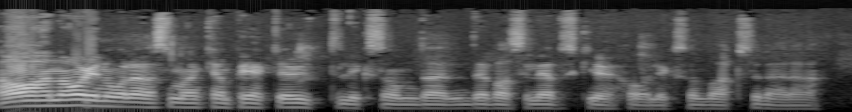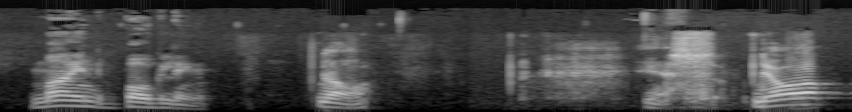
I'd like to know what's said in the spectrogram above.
Ja, han har ju några som man kan peka ut liksom där, där Vasilevski har liksom varit sådär uh, mind-boggling. Ja. Yes. Ja,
